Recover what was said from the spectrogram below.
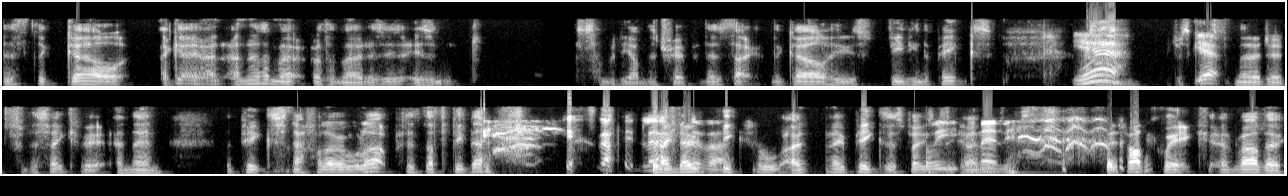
there's the girl again. Another mur- of the murders is, isn't somebody on the trip. There's that the girl who's feeding the pigs. Yeah. um, just gets murdered for the sake of it, and then the pigs snaffle her all up. There's nothing left. it's nothing And I know pigs. Will, I know pigs are supposed to then it's rather quick and rather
